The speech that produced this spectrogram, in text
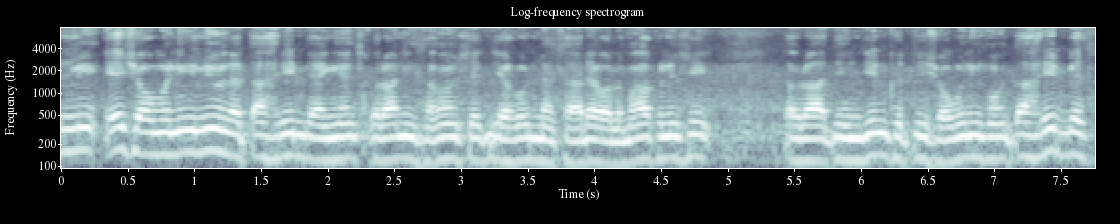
میں اے شعبنی میں اللہ تحریم جائیں گے قرآن سماؤں سے یہود، نصارہ، علماء خنسی طورات انجن خطی شعبنی ہوں تحریب بس،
